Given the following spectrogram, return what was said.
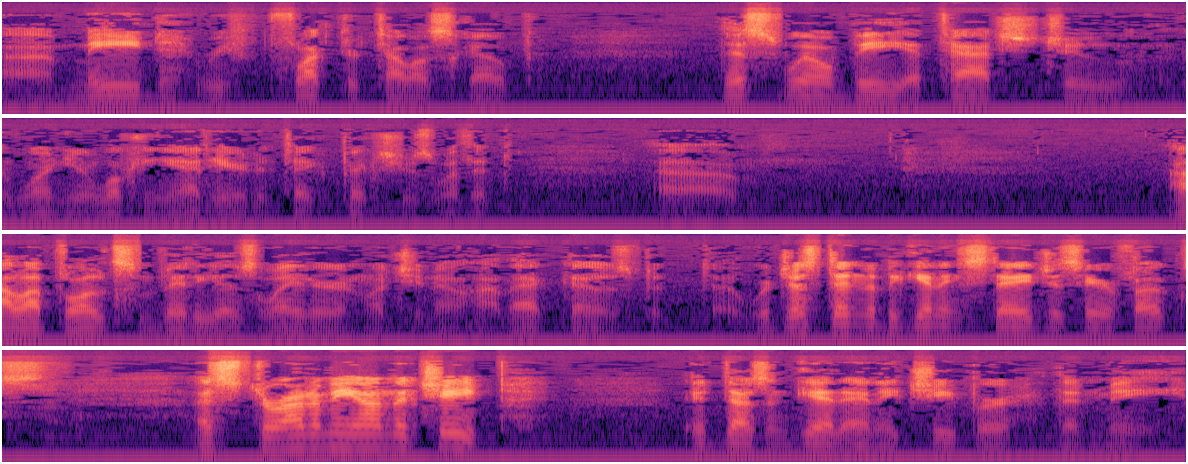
uh, Meade reflector telescope. This will be attached to the one you're looking at here to take pictures with it. Um, I'll upload some videos later and let you know how that goes. But uh, we're just in the beginning stages here, folks. Astronomy on the cheap. It doesn't get any cheaper than me.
